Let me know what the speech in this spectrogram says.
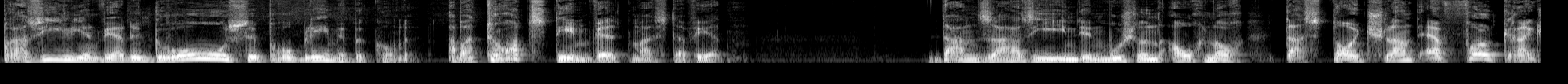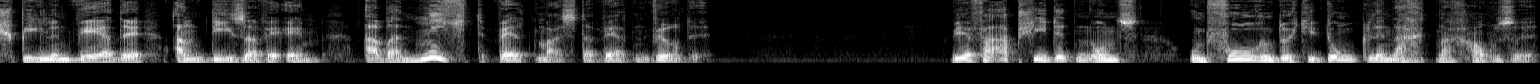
Brasilien werde große Probleme bekommen, aber trotzdem Weltmeister werden. Dann sah sie in den Muscheln auch noch, dass Deutschland erfolgreich spielen werde an dieser WM, aber nicht Weltmeister werden würde. Wir verabschiedeten uns und fuhren durch die dunkle Nacht nach Hause.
